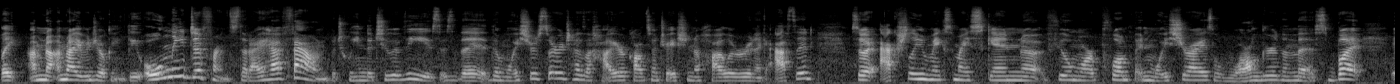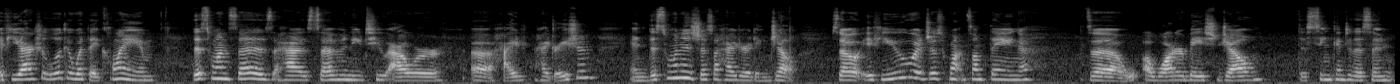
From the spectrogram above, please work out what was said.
Like, I'm not, I'm not even joking. The only difference that I have found between the two of these is that the Moisture Surge has a higher concentration of hyaluronic acid, so it actually makes my skin feel more plump and moisturized longer than this. But if you actually look at what they claim, this one says it has 72 hour uh, hydration, and this one is just a hydrating gel. So if you just want something It's a, a water-based gel to sink into the, sin,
